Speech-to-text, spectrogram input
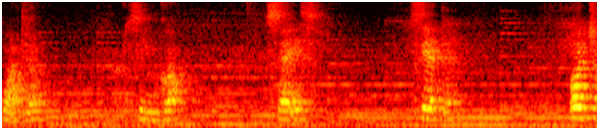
4, 5, 6, 7, 8,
